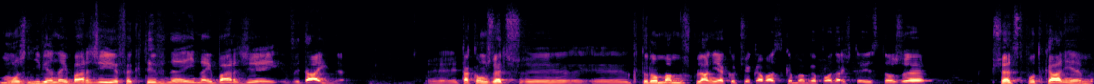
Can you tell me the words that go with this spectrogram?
możliwie najbardziej efektywne i najbardziej wydajne. Taką rzecz, którą mamy w planie jako ciekawostkę mogę podać, to jest to, że przed spotkaniem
